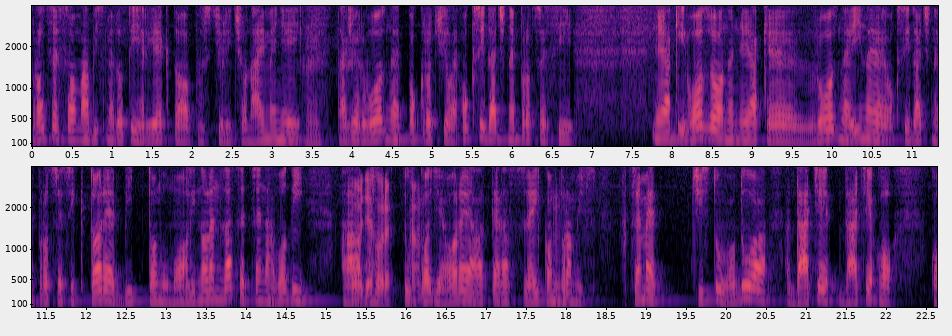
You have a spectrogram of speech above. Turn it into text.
procesom, aby sme do tých riek toho pustili čo najmenej. Hej. Takže rôzne pokročilé oxidačné procesy, nejaký ozón, nejaké rôzne iné oxidačné procesy, ktoré by tomu mohli. No len zase cena vody a Pôjde hore, áno. pôjde hore a teraz hej, kompromis. Chceme čistú vodu a, dáte, dáte o, o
